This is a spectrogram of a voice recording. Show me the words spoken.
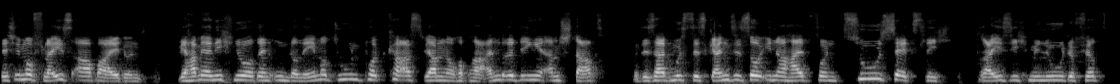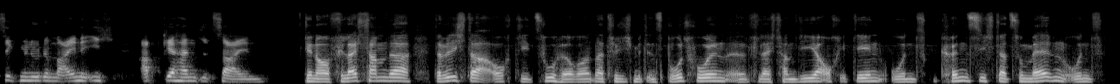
Das ist immer Fleißarbeit und wir haben ja nicht nur den Unternehmertun-Podcast, wir haben noch ein paar andere Dinge am Start. Und deshalb muss das Ganze so innerhalb von zusätzlich 30 Minuten, 40 Minuten, meine ich, abgehandelt sein. Genau, vielleicht haben da, da will ich da auch die Zuhörer natürlich mit ins Boot holen. Äh, vielleicht haben die ja auch Ideen und können sich dazu melden und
